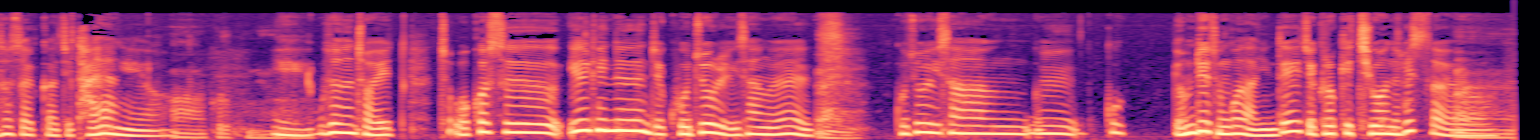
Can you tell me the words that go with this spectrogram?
6살까지 다양해요. 아, 그렇군요. 예. 우선은 저희 워커스 일기는 이제 고졸 이상을 네. 고졸 이상을 꼭 염두에 둔 건 아닌데 이제 그렇게 지원을 했어요. 네.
